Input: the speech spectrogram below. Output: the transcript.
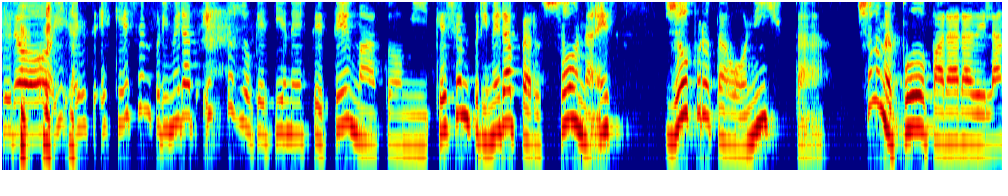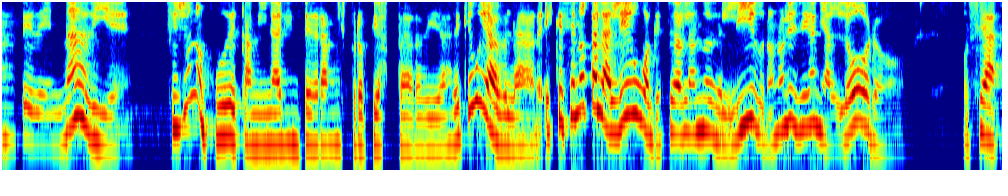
pero es, es, que es en primera, esto es lo que tiene este tema, Tommy, que es en primera persona, es yo protagonista. Yo no me puedo parar adelante de nadie. Si yo no pude caminar e integrar mis propias pérdidas, ¿de qué voy a hablar? Es que se nota la legua que estoy hablando del libro, no le llega ni al loro. O sea,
